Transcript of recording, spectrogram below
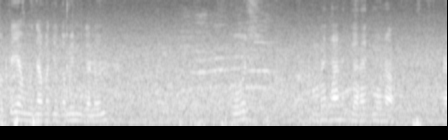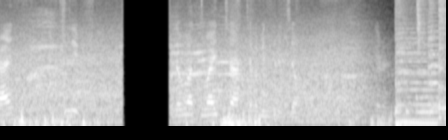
Pag tayo mo, dapat yung kamay mo ganun. Push. Kung right handed ka, right muna. Right, left. Dapat wide siya, tsaka bintiritso. Ganun.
